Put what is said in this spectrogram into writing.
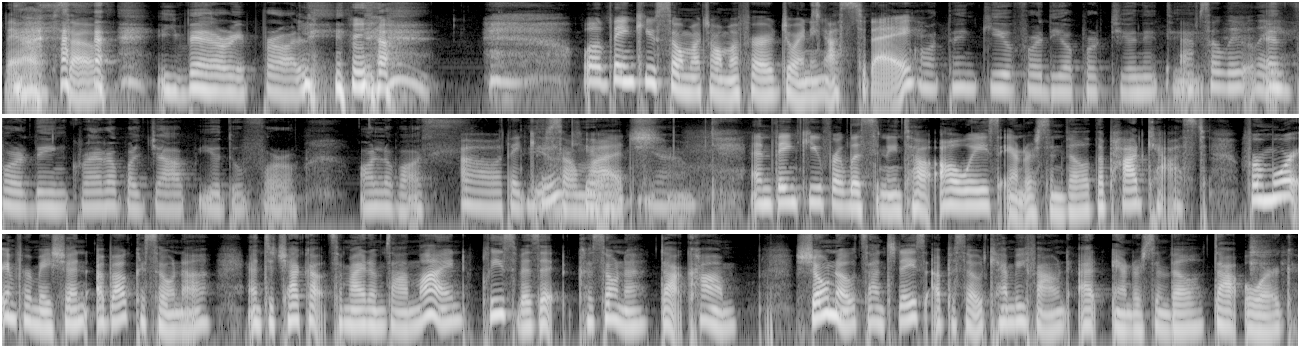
there. So Very probably. yeah. Well, thank you so much, Alma, for joining us today. Oh, thank you for the opportunity. Absolutely. And for the incredible job you do for all of us. Oh, thank you Thank so you. much. Yeah. And thank you for listening to Always Andersonville, the podcast. For more information about Casona and to check out some items online, please visit casona.com. Show notes on today's episode can be found at andersonville.org.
